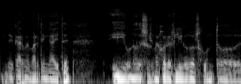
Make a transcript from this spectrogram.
de Carmen Martín Gaite y uno de sus mejores libros junto eh,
